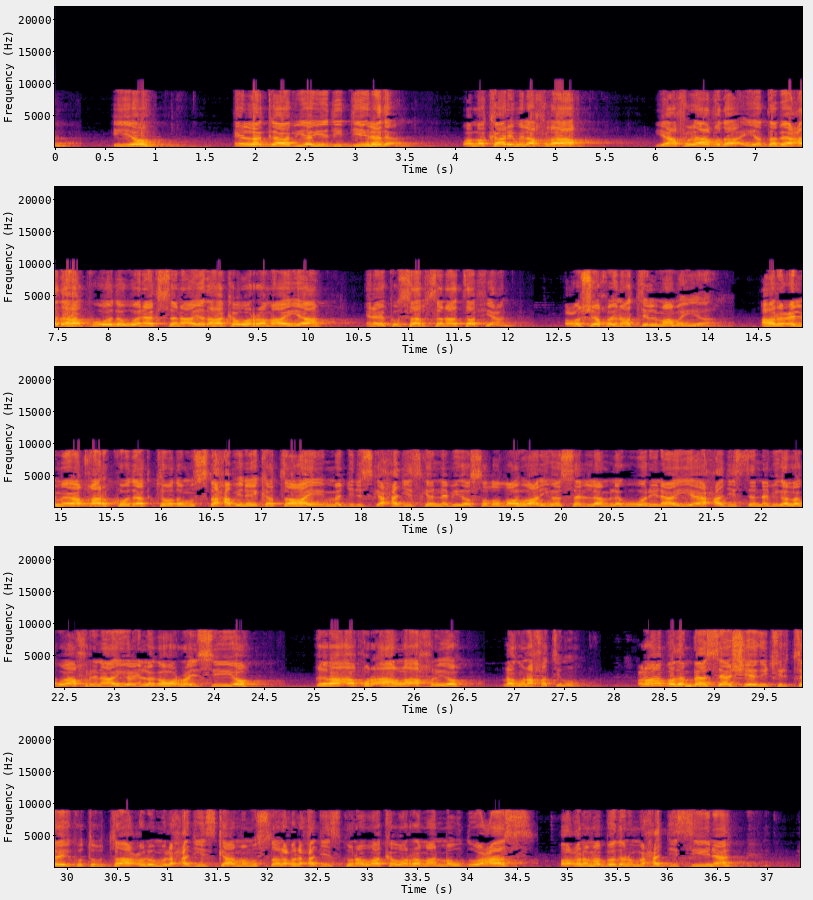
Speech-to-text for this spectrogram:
iyo in la gaabiyo yodidiilada wa makaarimi alakhlaaq iyo akhlaaqda iyo dabeecadaha kuwooda wanaagsan aayadaha ka warramaaya inay ku saabsanaataa fiican. Wuxuu sheekhu inoo tilmaamayaa ahlucilmiga qaarkood agtooda mustaxab inay ka tahay majliska xadiiska nebiga sala allahu alayh wasalam lagu warinaayo axaadiista nebiga lagu akhrinaayo in laga horraysiiyo qiraa'o qur'aan la akhriyo laguna khatimo. Culamo badan baa sidaa sheegi jirtay kutubta culuumulxadiiska ama mustalaxulxadiiskuna waa ka warramaan mawduucaas oo culamo badanoo muxadisiinah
